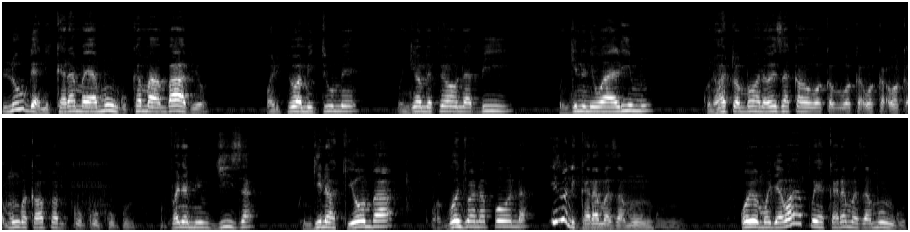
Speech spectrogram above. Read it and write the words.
lugha ni karama ya mungu kama ambavyo walipewa mitume wengine wamepewa unabii wengine ni waalimu. Kuna watu ambao wanaweza waka, waka, waka, waka, waka, mungu akawapa ku- ku- ku- ku- kufanya miujiza wengine wakiomba wagonjwa wanapona. Hizo ni karama za mungu kwa hiyo mojawapo ya karama za mungu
